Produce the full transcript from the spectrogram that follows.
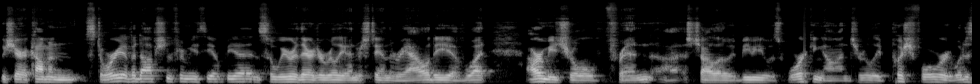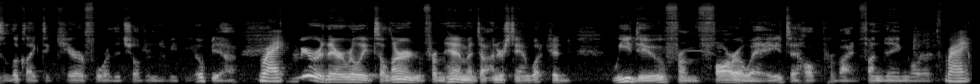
we share a common story of adoption from Ethiopia. And so we were there to really understand the reality of what our mutual friend, uh, Shalo Bibi, was working on to really push forward what does it look like to care for the children of Ethiopia. Right. We were there really to learn from him and to understand what could we do from far away to help provide funding or right.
